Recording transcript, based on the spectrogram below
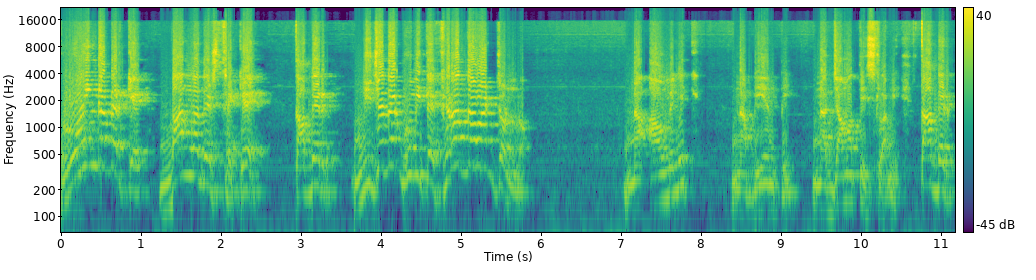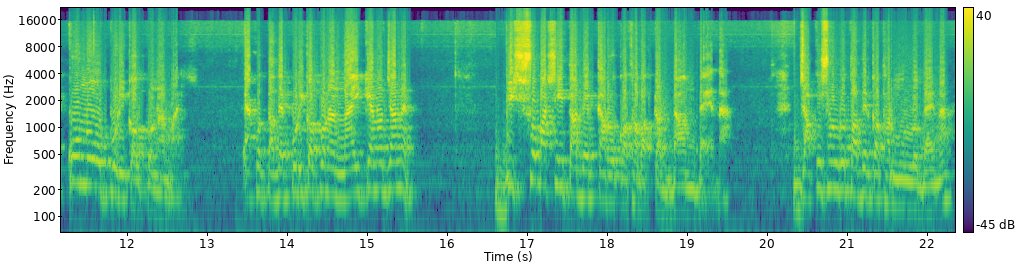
রোহিঙ্গাদেরকে বাংলাদেশ থেকে তাদের নিজেদের ভূমিতে ফেরত দেওয়ার জন্য না আওয়ামী লীগ, না বিএনপি, না জামাত ইসলামী, তাদের কোনো পরিকল্পনা নাই। এখন তাদের পরিকল্পনা নাই কেন জানেন? বিশ্ববাসী তাদের কারও কথাবার্তার দাম দেয় না। জাতিসংঘ তাদের কথার মূল্য দেয় না।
